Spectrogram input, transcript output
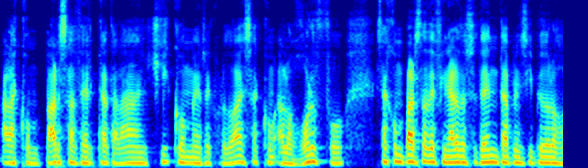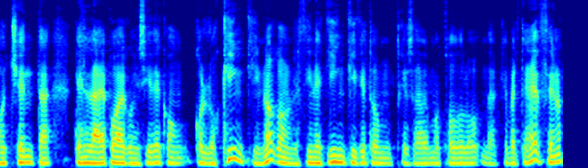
a las comparsas del catalán chico, me recordó a, esas, a los golfos, esas comparsas de finales de los 70, principios de los 80, que es la época que coincide con, con los kinky, ¿no? Con el cine kinky que, que sabemos todo lo qué pertenece, ¿no?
